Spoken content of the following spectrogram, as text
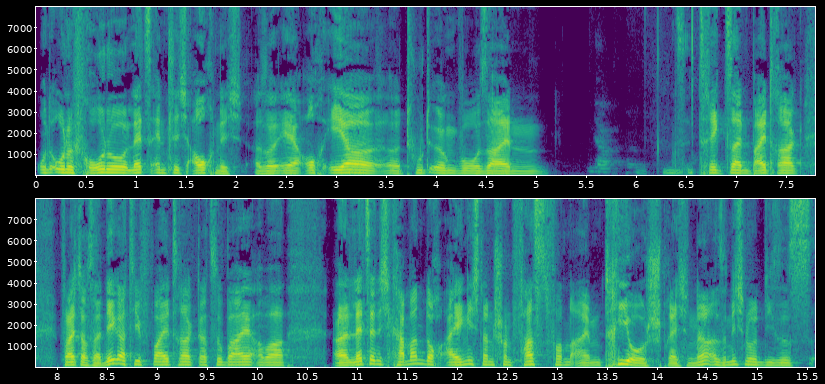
Und ohne Frodo letztendlich auch nicht. Also er, auch er äh, tut irgendwo seinen, trägt seinen Beitrag, vielleicht auch seinen Negativbeitrag dazu bei, aber äh, letztendlich kann man doch eigentlich dann schon fast von einem Trio sprechen, ne? Also nicht nur dieses,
